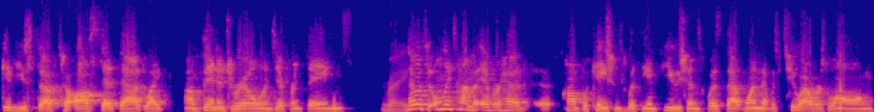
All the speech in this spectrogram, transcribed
give you stuff to offset that, like um, Benadryl and different things. Right. That was the only time I ever had uh, complications with the infusions. Was that one that was two hours long?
